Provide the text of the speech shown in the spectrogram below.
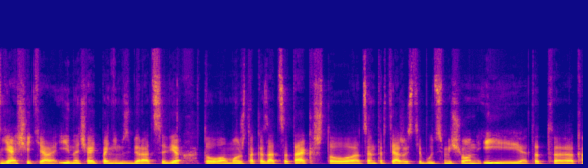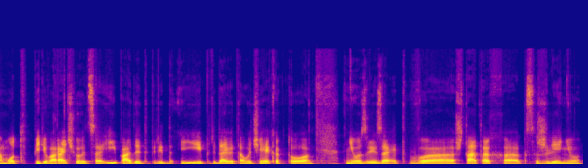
ящики и начать по ним взбираться вверх, то может оказаться так, что центр тяжести будет смещен, и этот э, комод переворачивается и падает и придавит того человека, кто на него залезает. В Штатах, э, к сожалению,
